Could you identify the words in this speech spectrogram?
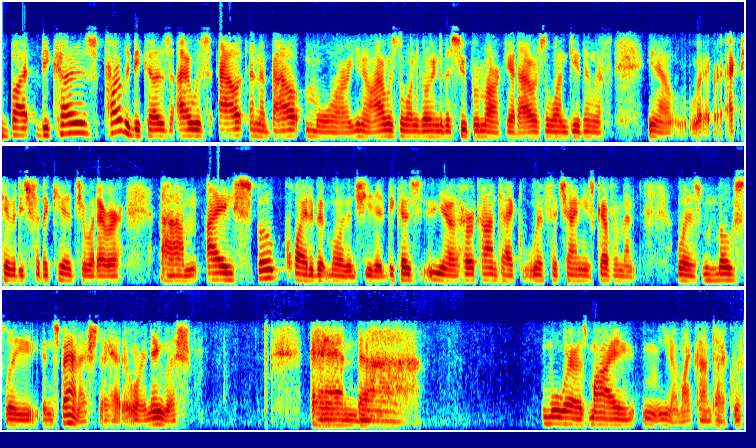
but because partly because I was out and about more, you know, I was the one going to the supermarket, I was the one dealing with, you know, whatever activities for the kids or whatever. Um, I spoke quite a bit more than she did because you know her contact with the Chinese government was mostly in Spanish they had or in English, and. uh whereas my you know my contact with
